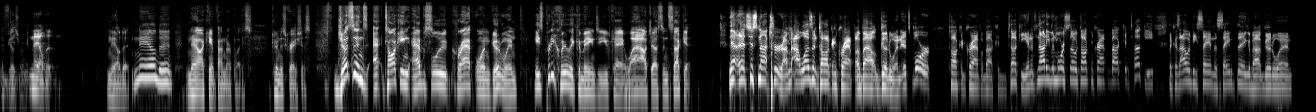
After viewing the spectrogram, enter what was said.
That feels right. Nailed it. Nailed it. Nailed it. Now I can't find our place. Goodness gracious. Justin's at, talking absolute crap on Goodwin. He's pretty clearly committing to UK. Wow, Justin, suck it. Yeah, that's just not true. I'm, I wasn't talking crap about Goodwin. It's more talking crap about Kentucky, and it's not even more so talking crap about Kentucky because I would be saying the same thing about Goodwin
